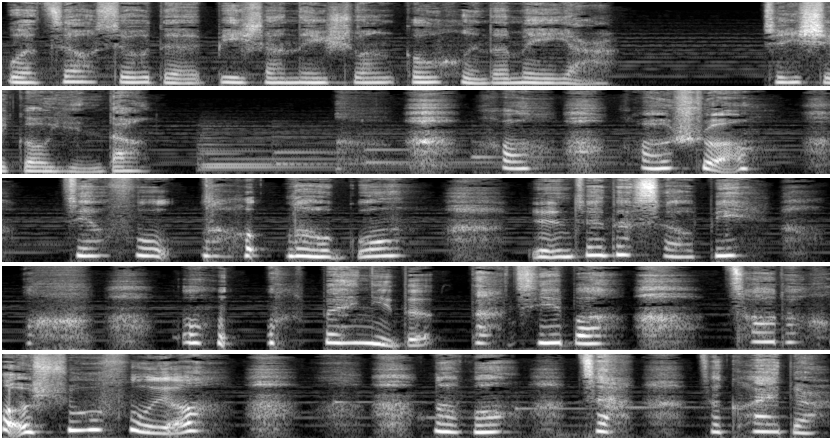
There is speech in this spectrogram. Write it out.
我娇羞的闭上那双勾魂的媚眼，真是够淫荡，好好爽，奸夫老老公，人家的小臂。哦，被你的大鸡巴操的好舒服呀，老公，再再快点快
